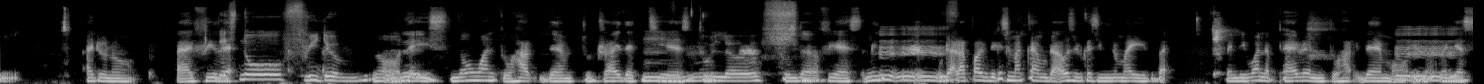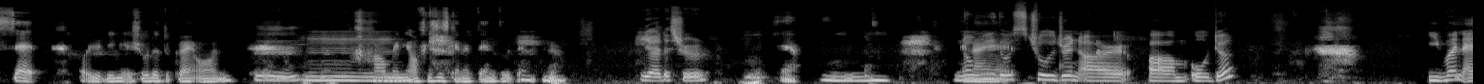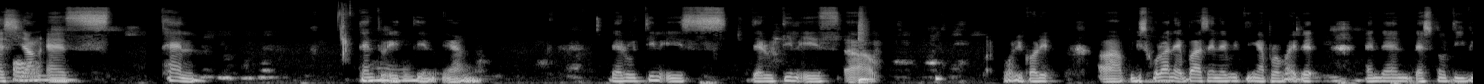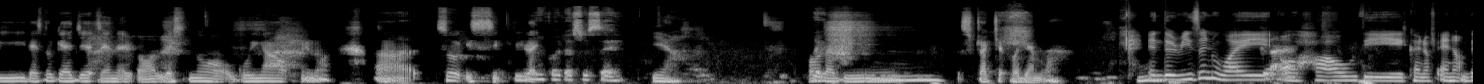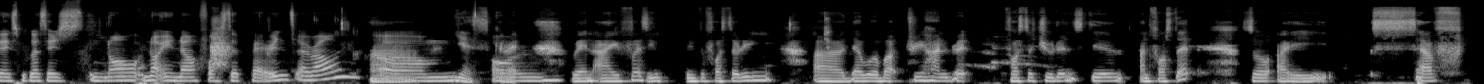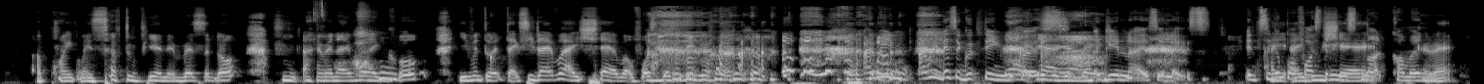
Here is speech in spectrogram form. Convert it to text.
I don't know. I feel There's that no freedom. no, there is no one to hug them to dry their tears Mm, to no love. to love. Yes, I mean Mm-mm. budak lapar dia kasi makan, budak haus dia kasi minum air. But when they want a parent to hug them or you know, when they're sad or they need a shoulder to cry on, Mm. Mm. how many officers can attend to them? You know? Yeah, that's true. Yeah. Mm. Normally, I- those children are um older. Even as young Oh. as 10. 10 to 18. Yeah. Their routine is their routine is uh what do you call it? Uh, pergi sekolah naik bus and everything are provided and then there's no TV there's no gadgets and uh, there's no going out you know uh, so it's simply Oh like my god, that's so sad. yeah all are being structured for them lah And the reason why or how they kind of end up there is because there's no not enough foster parents around. Ah, um, yes correct or- when I first in, into fostering, uh, there were about 300 foster children still unfostered. So I self appoint myself to be an ambassador. Whenever I go, even to a taxi driver, I share about fostering. I mean, I mean that's a good thing because yeah, yeah. again, like I say, like in Singapore, I do fostering is not common. Correct.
